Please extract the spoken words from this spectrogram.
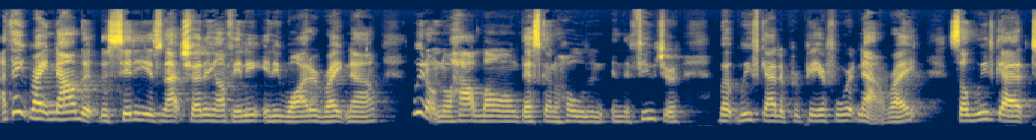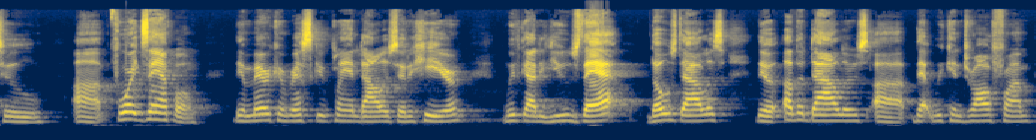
I think right now that the city is not shutting off any any water right now. We don't know how long that's going to hold in, in the future, but we've got to prepare for it now, right? So we've got to, uh, for example, the American Rescue Plan dollars that are here, we've got to use that, those dollars. There are other dollars uh, that we can draw from.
